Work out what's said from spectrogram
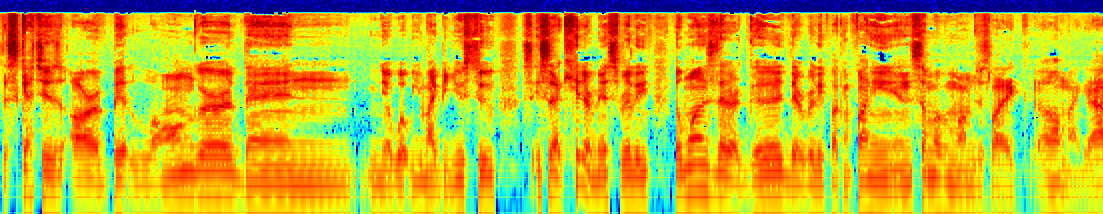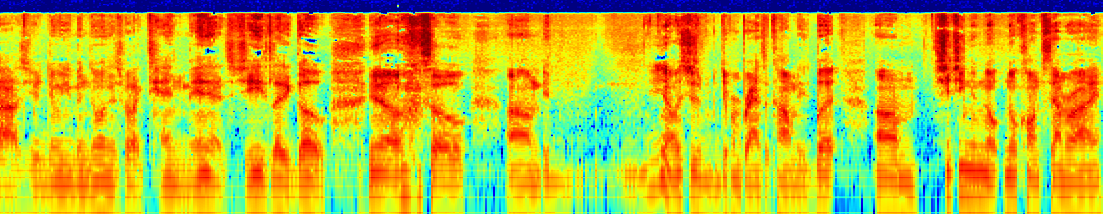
The sketches are a bit longer than you know what you might be used to. It's, it's like hit or miss, really. The ones that are good, they're really fucking funny, and some of them I'm just like, oh my gosh, you're doing, you've been doing this for like ten minutes. Jeez, let it go, you know. So, um, it, you know, it's just different brands of comedies. But um, Shichi no, no Kon Samurai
